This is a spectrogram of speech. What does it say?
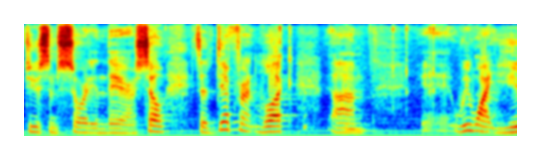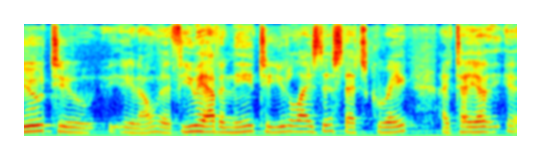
do some sorting there. So it's a different look. Um, We want you to, you know, if you have a need to utilize this, that's great. I tell you, eh,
